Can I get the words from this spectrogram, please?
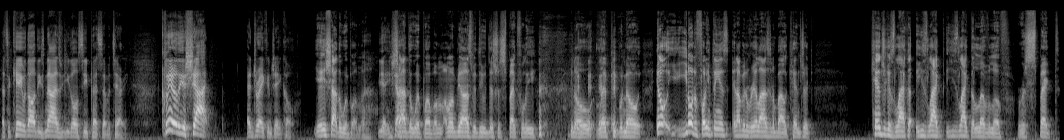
that's okay with all these nines, you're going to see Pet Cemetery. Clearly a shot at Drake and J. Cole. Yeah, he shot the whip up, man. Yeah, he he shot shot, the whip up. I'm, I'm gonna be honest with you, disrespectfully, you know, let people know. You know, you know the funny thing is, and I've been realizing about Kendrick. Kendrick is lack he's lacked he's lacked the level of respect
